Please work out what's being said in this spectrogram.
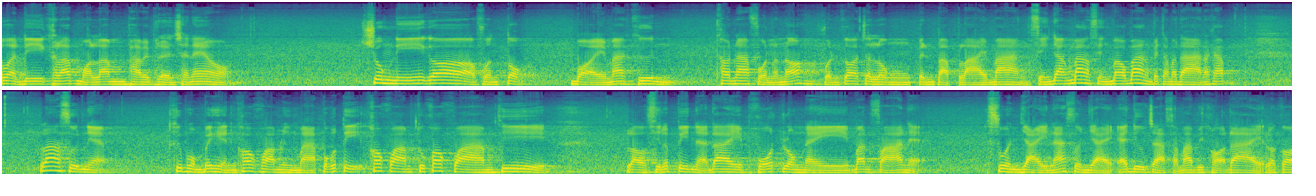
สวัสดีครับหมอลำพาไปเพลินชาแนลช่วงนี้ก็ฝนตกบ่อยมากขึ้น เข้าหน้าฝนแล้วเนาะฝนก็จะลงเป็นปรับปลายบ้าง เสียงดังบ้างเสียงเบาบ้างเป็นธรรมดานะครับ ล่าสุดเนี่ยคือผมไปเห็นข้อความหนึ่งมา ปกติข้อความทุกข้อความที่เราศิลปินเนี่ยได้โพสต์ลงในบ้านฟ้าเนี่ยส่วนใหญ่นะส่วนใหญ่แอดดิวจะสามารถวิเคราะห์ได้ แล้วก็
